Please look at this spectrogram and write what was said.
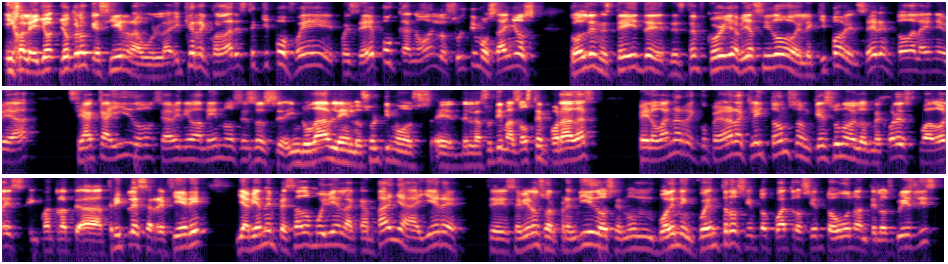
Híjole, yo, yo creo que sí, Raúl. Hay que recordar, este equipo fue pues de época, ¿no? En los últimos años Golden State de, Steph Curry había sido el equipo a vencer en toda la NBA. Se ha caído, se ha venido a menos, eso es indudable en los últimos, eh, de las últimas dos temporadas, pero van a recuperar a Clay Thompson, que es uno de los mejores jugadores en cuanto a, triple se refiere, y habían empezado muy bien la campaña. Ayer eh, se vieron sorprendidos en un buen encuentro, 104-101 ante los Grizzlies,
